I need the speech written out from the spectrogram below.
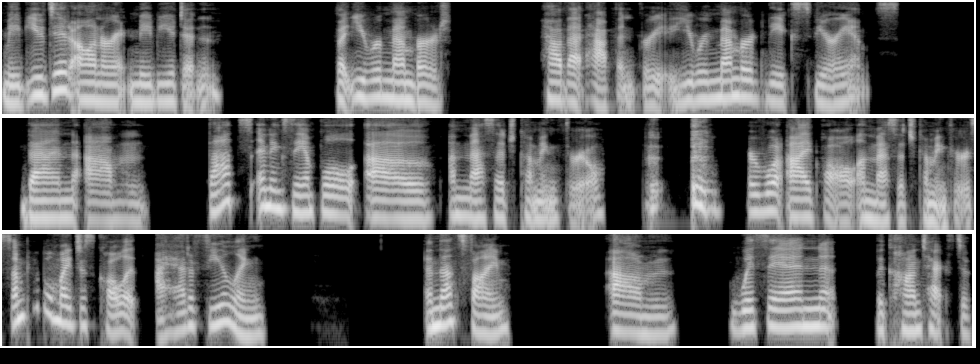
maybe you did honor it, maybe you didn't, but you remembered how that happened for you. You remembered the experience. Then um, that's an example of a message coming through. or what I call a message coming through. Some people might just call it, I had a feeling. And that's fine. Um, within the context of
